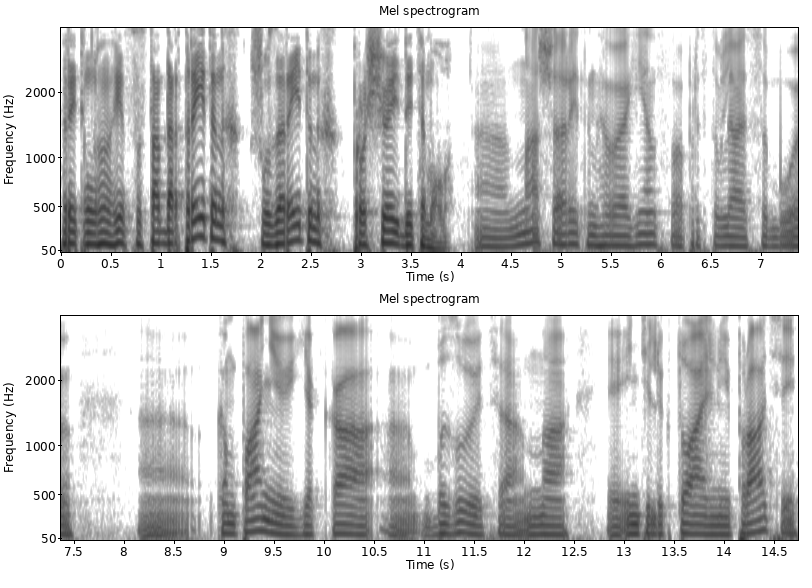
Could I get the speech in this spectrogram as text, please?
рейтингове агентство Стандарт Рейтинг. Що за рейтинг, про що йдеться мова? Е, Наше рейтингове агентство представляє собою е, компанію, яка е, базується на інтелектуальній праці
